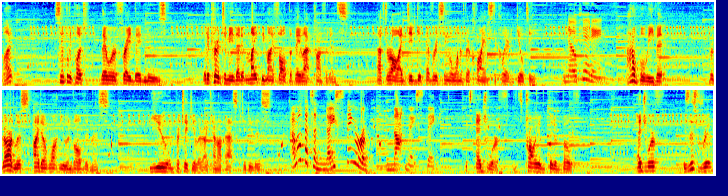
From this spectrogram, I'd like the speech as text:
What? Simply put, they were afraid they'd lose. It occurred to me that it might be my fault that they lack confidence. After all, I did get every single one of their clients declared guilty. No kidding. I don't believe it. Regardless, I don't want you involved in this. You, in particular, I cannot ask to do this. I don't know if that's a nice thing or a not nice thing. It's Edgeworth. It's probably a bit of both. Edgeworth, is this re-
